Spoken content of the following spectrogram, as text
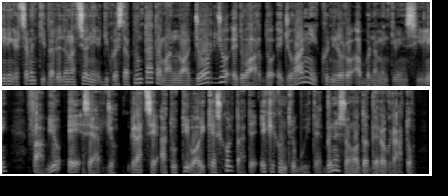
I ringraziamenti per le donazioni di questa puntata vanno a Giorgio, Edoardo e Giovanni con i loro abbonamenti mensili, Fabio e Sergio. Grazie a tutti voi che ascoltate e che contribuite, ve ne sono davvero grato.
